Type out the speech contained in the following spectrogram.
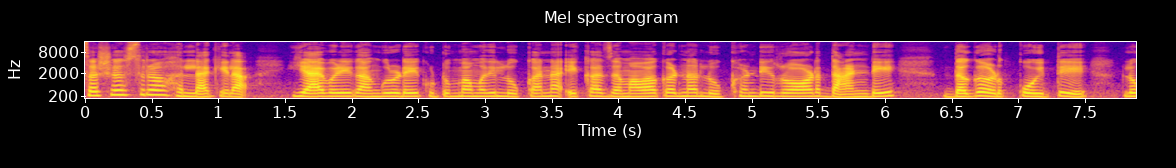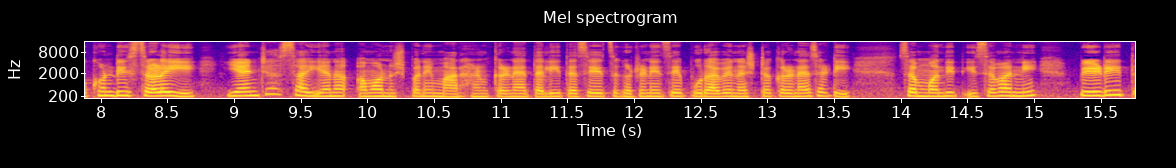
सशस्त्र हल्ला केला. यावेळी गांगुर्डे कुटुंबामधील लोकांना एका जमावाकडनं लोखंडी रॉड दांडे दगड कोयते लोखंडी सळई यांच्या साह्यानं अमानुषपणे मारहाण करण्यात आली. तसेच घटनेचे पुरावे नष्ट करण्यासाठी संबंधित इसमांनी पीडित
